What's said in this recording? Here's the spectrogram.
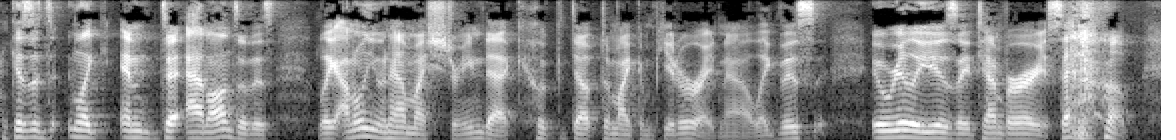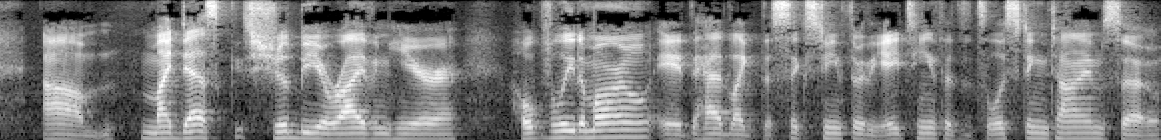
because it's like, and to add on to this, like I don't even have my Stream Deck hooked up to my computer right now. Like this, it really is a temporary setup. Um, my desk should be arriving here hopefully tomorrow. It had like the 16th or the 18th as its listing time, so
